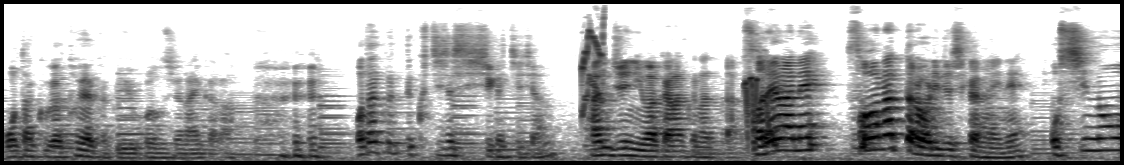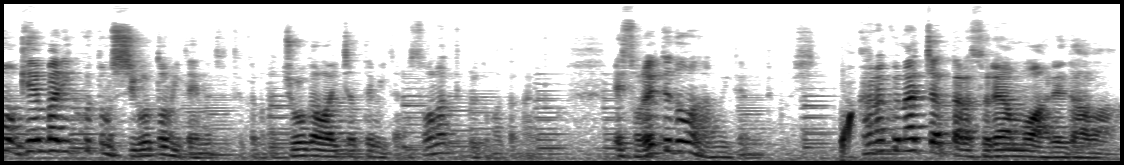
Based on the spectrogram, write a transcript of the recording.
オタクがとやかく言うことじゃないから。オタクって口出ししがちじゃん？単純に湧かなくなった。それはねそうなったら降りるしかないね。推しの現場に行くことも仕事みたいになっちゃってるからなんか情が湧いちゃってみたいな。そうなってくるとまたなんかえそれってどうなの？みたいになってくるし湧かなくなっちゃったらそれはもうあれだわ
